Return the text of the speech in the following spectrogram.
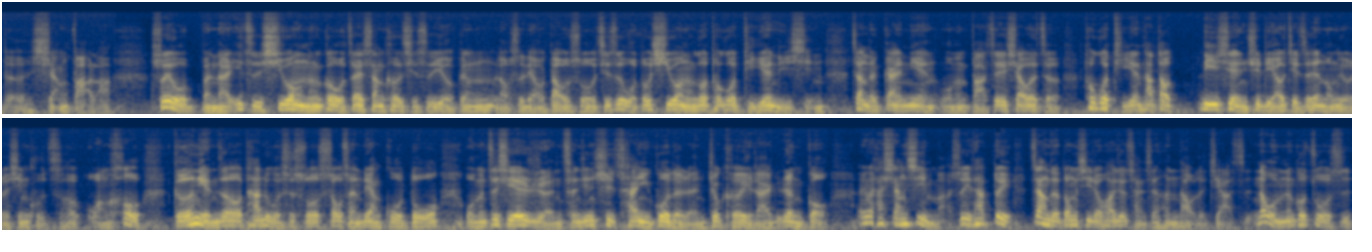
的想法啦。所以我本来一直希望能够我在上课，其实也有跟老师聊到说，其实我都希望能够透过体验旅行这样的概念，我们把这些消费者透过体验，他到第一线去了解这些农友的辛苦之后，往后隔年之后，他如果是说收成量过多，我们这些人曾经去参与过的人就可以来认购，因为他相信嘛，所以他对这样的东西的话就产生很好的价值。那我们能够做的是，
